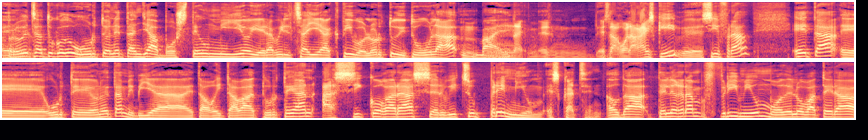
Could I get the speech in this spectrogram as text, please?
aprobetsatuko du gurte honetan ja bosteun milioi erabiltzaile aktibo lortu ditugula, mm, bai. Na, ez, dagoela gaizki, e, zifra, eta e, urte honetan, bibila eta hogeita bat urtean, hasiko gara zerbitzu premium eskatzen. Hau da, Telegram freemium modelo batera,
